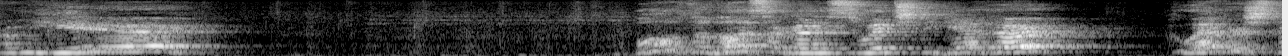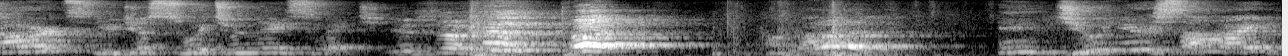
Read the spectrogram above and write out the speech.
From here, both of us are going to switch together. Whoever starts, you just switch when they switch. Yes, sir. All right. And junior side,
